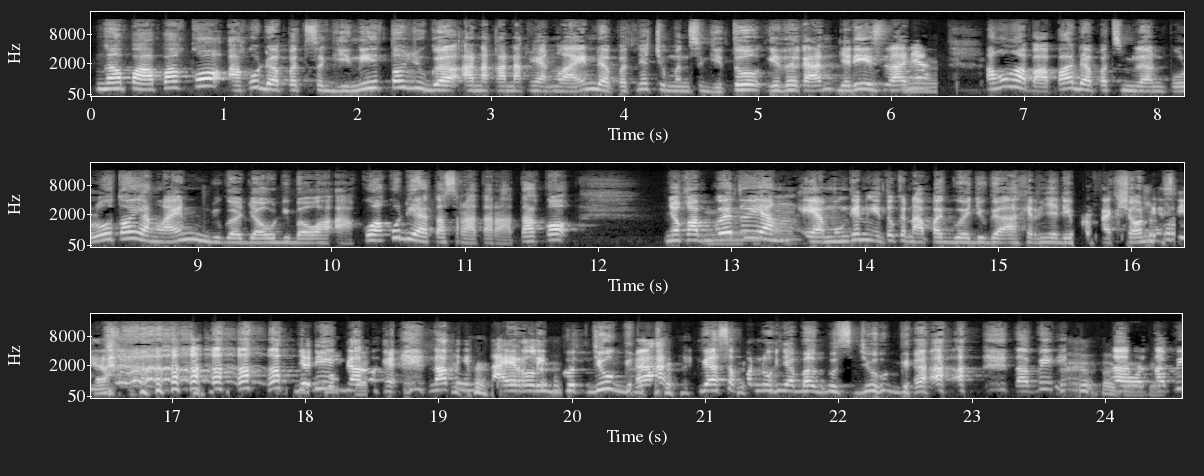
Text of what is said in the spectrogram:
nggak apa-apa kok aku dapat segini toh juga anak-anak yang lain dapatnya cuman segitu gitu kan jadi istilahnya hmm. aku nggak apa-apa dapat 90 toh yang lain juga jauh di bawah aku aku di atas rata-rata kok Nyokap gue tuh yang hmm. ya mungkin itu kenapa gue juga akhirnya jadi perfeksionis ya. jadi nggak not entirely good juga, nggak sepenuhnya bagus juga. tapi okay, uh, okay. tapi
